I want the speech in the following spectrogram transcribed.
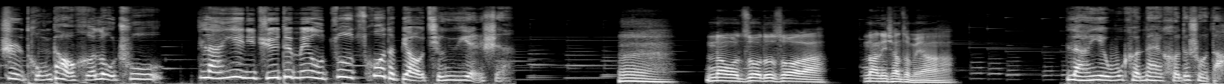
志同道合，露出蓝叶你绝对没有做错的表情与眼神。哎，那我做都做了，那你想怎么样啊？蓝叶无可奈何的说道，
